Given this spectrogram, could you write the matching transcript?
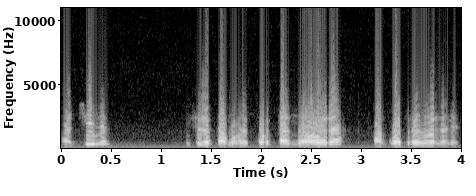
a Chile, y se lo estamos exportando ahora a 4 dólares.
